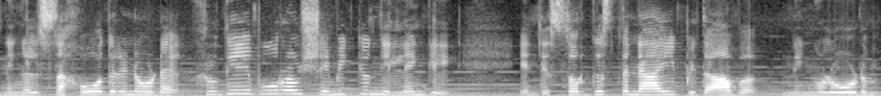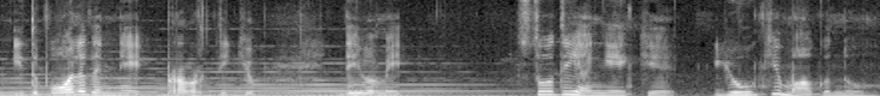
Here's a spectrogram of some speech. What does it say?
നിങ്ങൾ സഹോദരനോട് ഹൃദയപൂർവം ക്ഷമിക്കുന്നില്ലെങ്കിൽ എന്റെ സ്വർഗസ്ഥനായ പിതാവ് നിങ്ങളോടും ഇതുപോലെ തന്നെ പ്രവർത്തിക്കും. ദൈവമേ സ്തുതി അങ്ങേക്ക് യോഗ്യമാകുന്നു.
